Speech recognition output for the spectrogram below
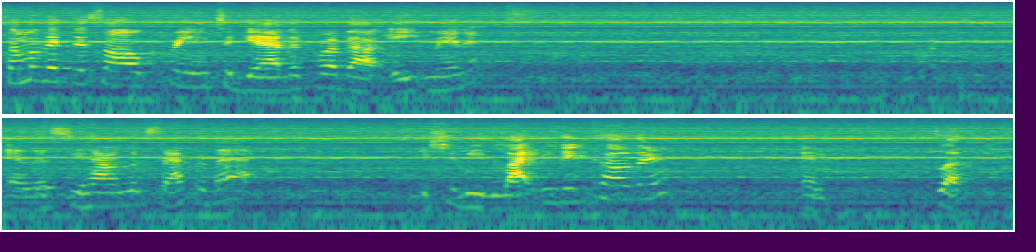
So I'm gonna let this all cream together for about eight minutes. And let's see how it looks after that. It should be lightened in color and fluffy.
